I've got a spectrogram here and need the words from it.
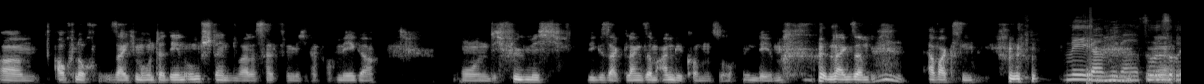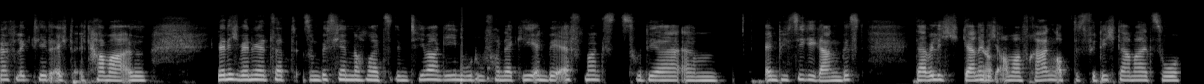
ähm, auch noch, sage ich mal, unter den Umständen war das halt für mich einfach mega. Und ich fühle mich, wie gesagt, langsam angekommen so in dem, langsam erwachsen. Mega, mega, so, ja. so reflektiert, echt, echt Hammer. Also wenn ich, wenn wir jetzt halt so ein bisschen nochmal zu dem Thema gehen, wo du von der GNBF Max zu der ähm, NPC gegangen bist, da will ich gerne ja. dich auch mal fragen, ob das für dich damals so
